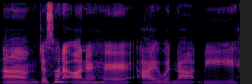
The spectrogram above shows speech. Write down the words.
Um, just want to honor her. I would not be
